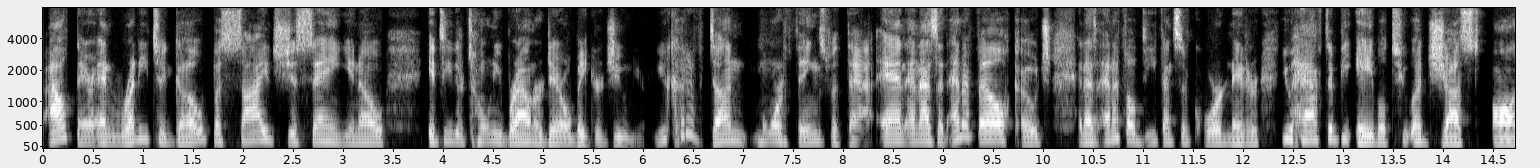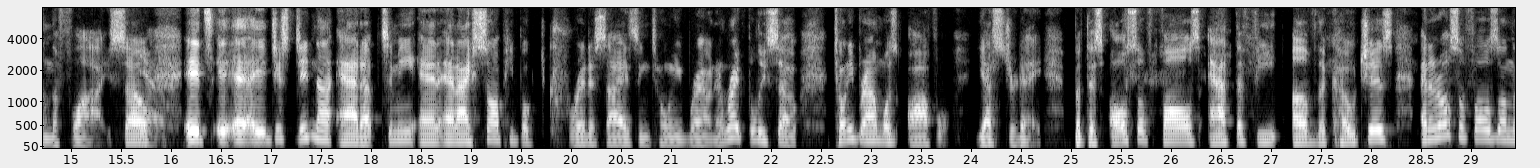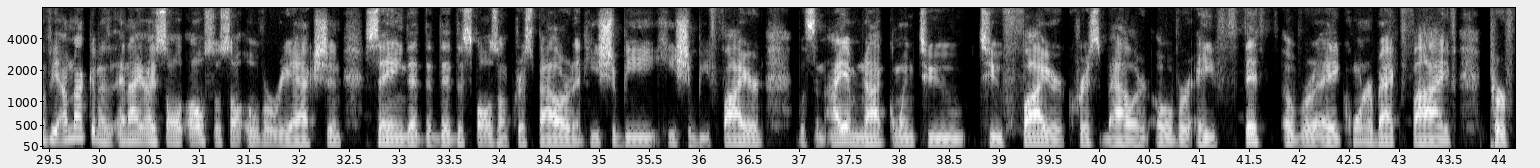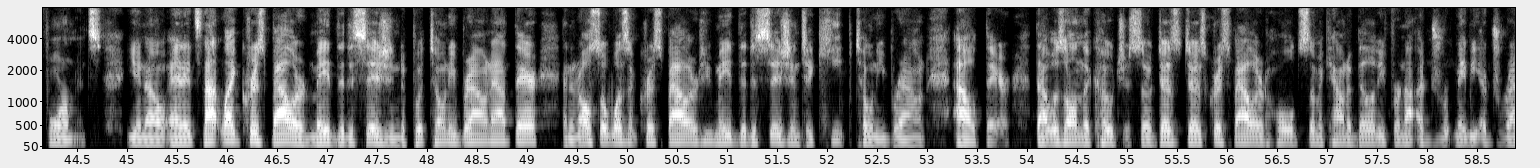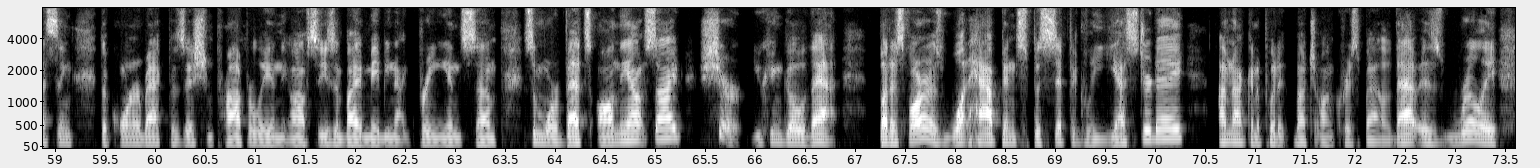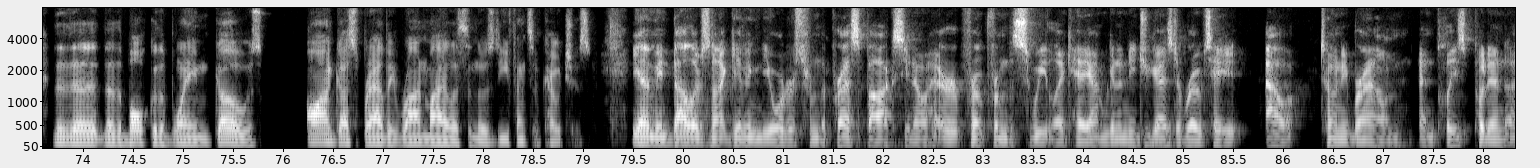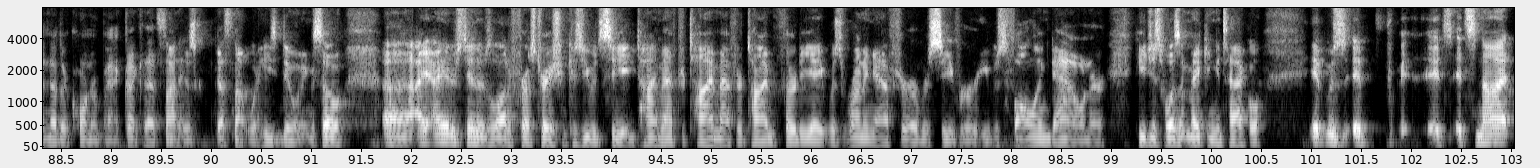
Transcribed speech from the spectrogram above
out there and ready to go. Besides just saying, you know, it's either Tony Brown or Darrell Baker Jr. You could have done more things with that. And and as an NFL coach and as NFL defensive coordinator, you have to be able to adjust on the fly. So yeah. it's it, it just did not add up to me. And and and I saw people criticizing Tony Brown, and rightfully so. Tony Brown was awful yesterday, but this also falls at the feet of the coaches, and it also falls on the feet. I'm not gonna, and I, I saw also saw overreaction saying that, that, that this falls on Chris Ballard and he should be he should be fired. Listen, I am not going to to fire Chris Ballard over a fifth over a cornerback five performance, you know, and it's not like Chris Ballard made the decision to put Tony Brown out there, and it also wasn't Chris Ballard who made the decision to keep Tony Brown out there. That was on the coaches. So does does Chris Ballard hold some accountability for not ad- maybe addressing the cornerback position properly in the offseason by maybe not bringing in some some more vets on the outside? Sure, you can go that. But as far as what happened specifically yesterday, I'm not going to put it much on Chris Ballard. That is really the, the the the bulk of the blame goes on Gus Bradley, Ron Milus, and those defensive coaches. Yeah, I mean Ballard's not giving the orders from the press box, you know, or from from the suite, like, "Hey, I'm going to need you guys to rotate out Tony Brown and please put in another cornerback." Like that's not his. That's not what he's doing. So uh, I, I understand there's a lot of frustration because you would see time after time after time, 38 was running after a receiver, he was falling down, or he just wasn't making a tackle. It was it. It's it's not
